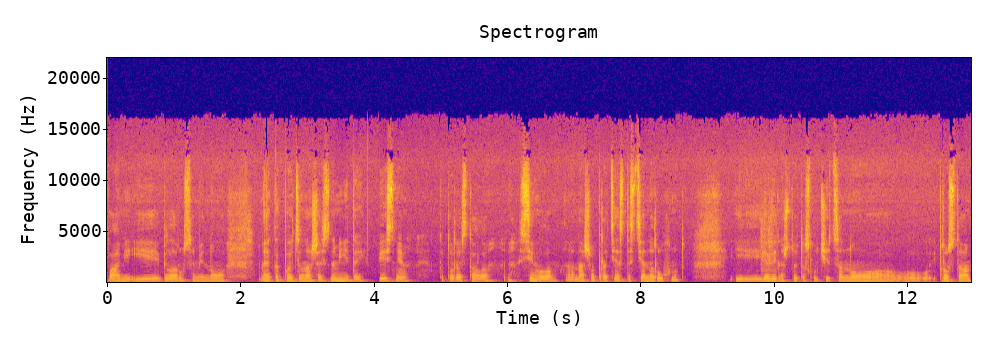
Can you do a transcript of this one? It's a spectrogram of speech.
вами и белорусами, но, э, как поется в нашей знаменитой песне, которая стала символом нашего протеста, стены рухнут. И я уверена, что это случится, но просто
